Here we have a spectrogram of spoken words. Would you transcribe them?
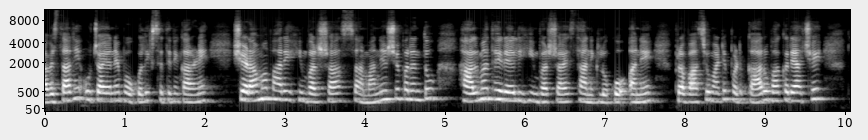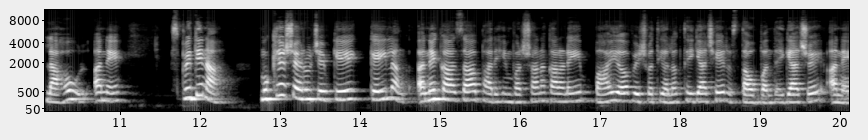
હવે સ્થાનિક ઊંચાઈ અને ભૌગોલિક સ્થિતિને કારણે શેળામાં ભારે હિમવર્ષા સામાન્ય છે, પરંતુ હાલમાં થઈ રહેલી હિમવર્ષાએ સ્થાનિક લોકો અને પ્રવાસીઓ માટે પડકાર ઊભા કર્યા છે. લાહોલ અને સ્પીતિના મુખ્ય શહેરો જેમ કે કેઇલંગ અને કાઝા ભારે હિમવર્ષાના કારણે બાહ્ય વિશ્વથી અલગ થઈ ગયા છે, રસ્તાઓ બંધ થઈ ગયા છે અને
